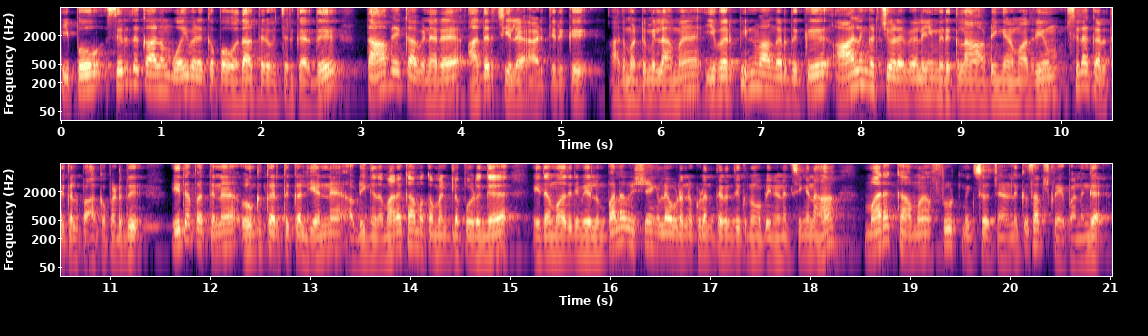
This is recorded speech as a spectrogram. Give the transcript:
இப்போது சிறிது காலம் ஓய்வெடுக்க போவதாக தெரிவிச்சிருக்கிறது தாவேகாவினரை அதிர்ச்சியில் நடத்தியிருக்கு அது மட்டும் இல்லாமல் இவர் பின்வாங்கிறதுக்கு ஆளுங்கட்சியோட வேலையும் இருக்கலாம் அப்படிங்கிற மாதிரியும் சில கருத்துக்கள் பார்க்கப்படுது. இதை பற்றின உங்கள் கருத்துக்கள் என்ன அப்படிங்கிறத மறக்காமல் கமெண்ட்டில் போடுங்க. இதை மாதிரி மேலும் பல விஷயங்களை உடனுக்குடன் தெரிஞ்சுக்கணும் அப்படின்னு நினச்சிங்கன்னா மறக்காமல் ஃப்ரூட் மிக்சர் சேனலுக்கு சப்ஸ்கிரைப் பண்ணுங்கள்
